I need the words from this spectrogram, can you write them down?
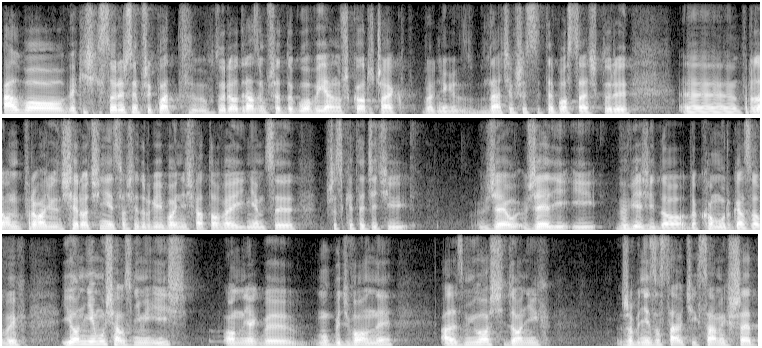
Albo jakiś historyczny przykład, który od razu mi przyszedł do głowy, Janusz Korczak, pewnie znacie wszyscy tę postać, który e, on prowadził sierociniec w czasie II wojny światowej i Niemcy wszystkie te dzieci wzięli i wywieźli do, do komór gazowych i on nie musiał z nimi iść, on jakby mógł być wolny, ale z miłości do nich, żeby nie zostawić ich samych, szedł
